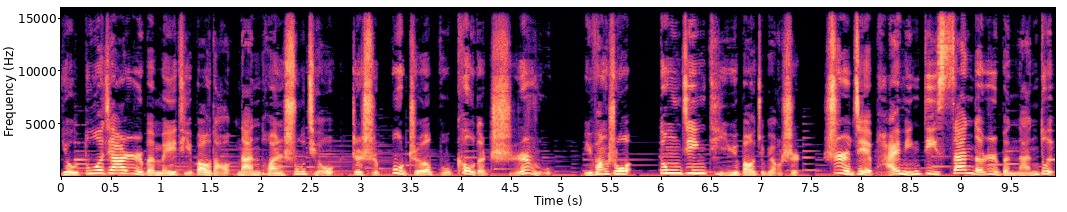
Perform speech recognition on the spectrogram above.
有多家日本媒体报道男团输球，这是不折不扣的耻辱。比方说，东京体育报就表示，世界排名第三的日本男队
